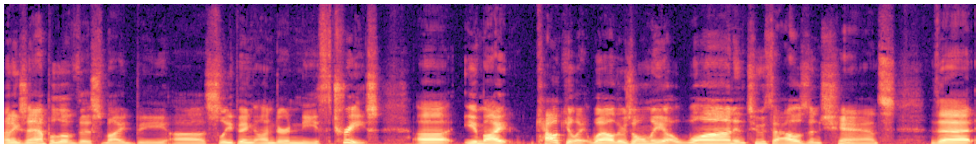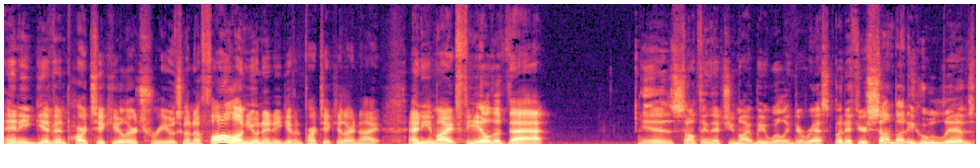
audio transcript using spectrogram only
An example of this might be uh, sleeping underneath trees. Uh, you might calculate, well, there's only a 1 in 2,000 chance that any given particular tree was going to fall on you on any given particular night. And you might feel that that is something that you might be willing to risk. But if you're somebody who lives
